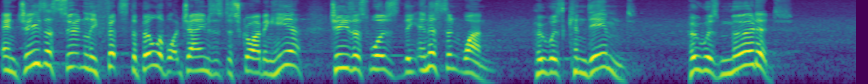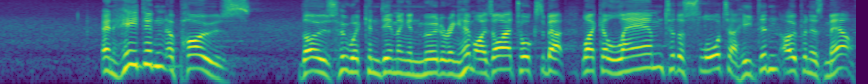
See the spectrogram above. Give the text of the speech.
And Jesus certainly fits the bill of what James is describing here. Jesus was the innocent one who was condemned, who was murdered, and he didn't oppose those who were condemning and murdering him. Isaiah talks about like a lamb to the slaughter, he didn't open his mouth.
